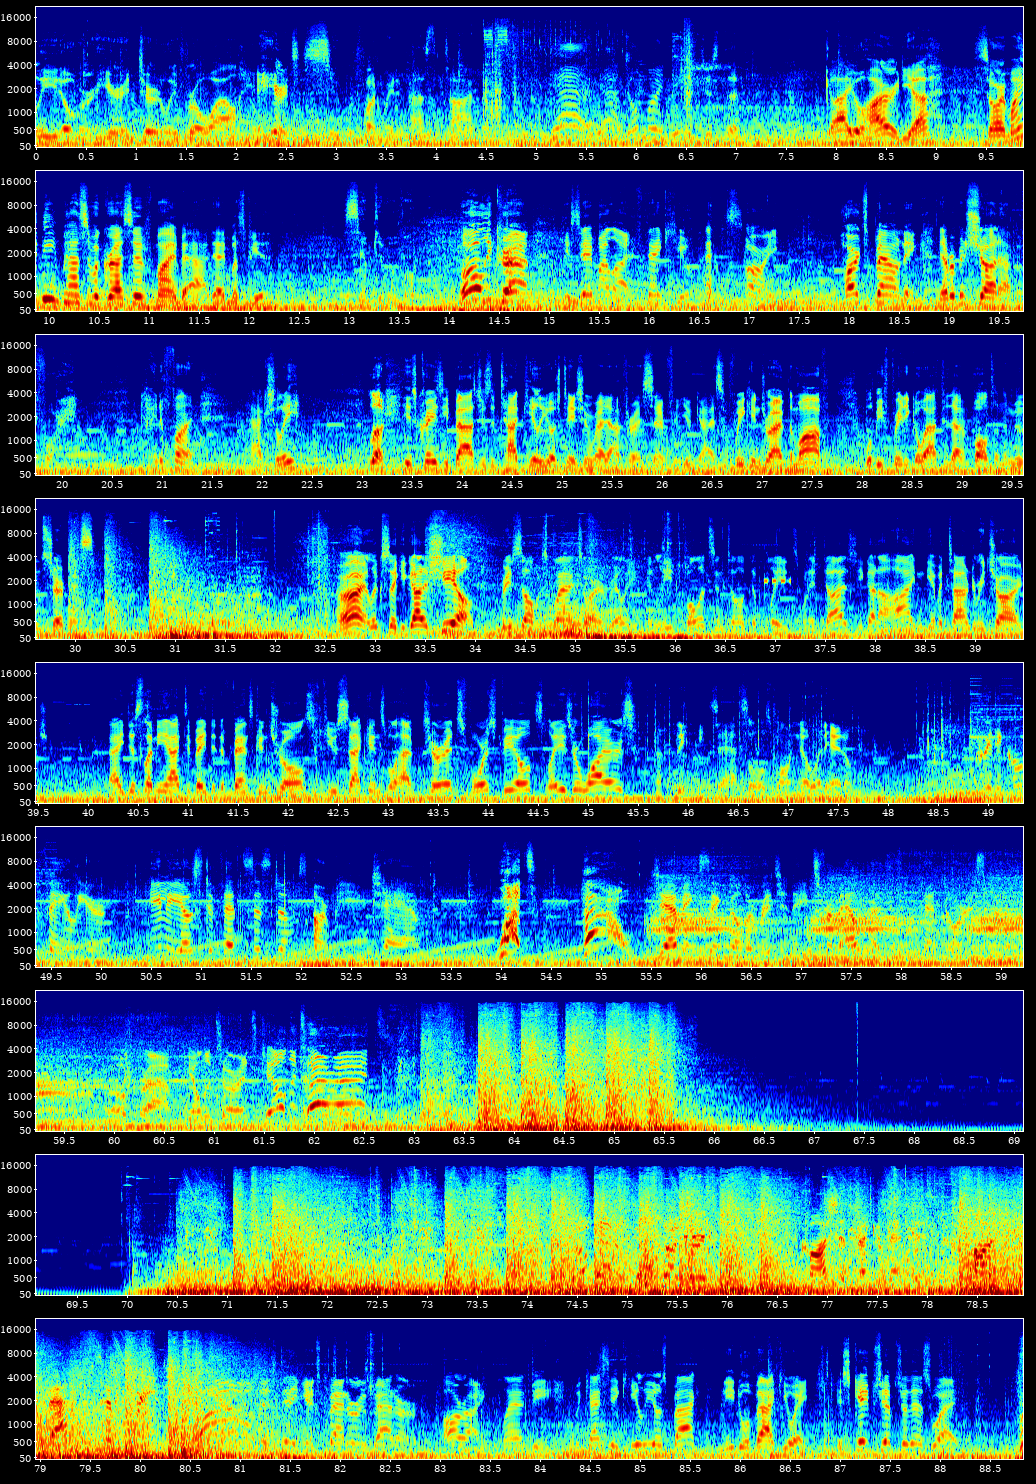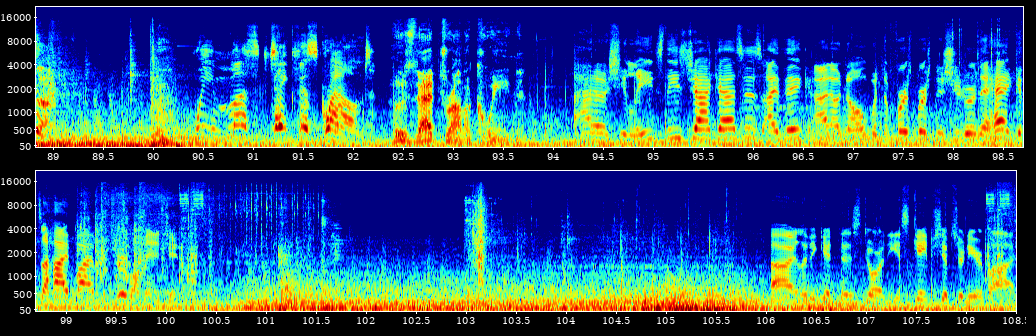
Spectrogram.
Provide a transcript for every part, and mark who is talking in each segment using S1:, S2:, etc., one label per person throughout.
S1: bleed over here internally for a while. Here, it's a super fun way to pass the time. But yeah, yeah, don't mind me. Just the guy who hired ya. Sorry, am I being passive aggressive? My bad. That must be a symptom of. Holy crap! You saved my life. Thank you. I'm sorry. Heart's bounding. Never been shot at before. Kind of fun, actually. Look, these crazy bastards attacked Helio Station right after I sent for you guys. If we can drive them off, we'll be free to go after that vault on the moon's surface. Alright, looks like you got a shield. Pretty self-explanatory, really. It'll eat bullets until it depletes. When it does, you gotta hide and give it time to recharge. Hey, just let me activate the defense controls. A few seconds, we'll have turrets, force fields, laser wires. These assholes won't know what hit them.
S2: Critical failure. Helios defense systems are being jammed.
S1: What? How?
S2: Jamming signal originates from Elpis, Pandora's moon.
S1: Oh crap. Kill the turrets! Kill the turrets! Take Helios back, we need to evacuate. Escape ships are this way.
S3: We must take this ground.
S4: Who's that drama queen?
S1: I don't know, she leads these jackasses, I think? I don't know, but the first person to shoot her in the head gets a high five from Turbo Mansion. Alright, let me get to this door. The escape ships are nearby.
